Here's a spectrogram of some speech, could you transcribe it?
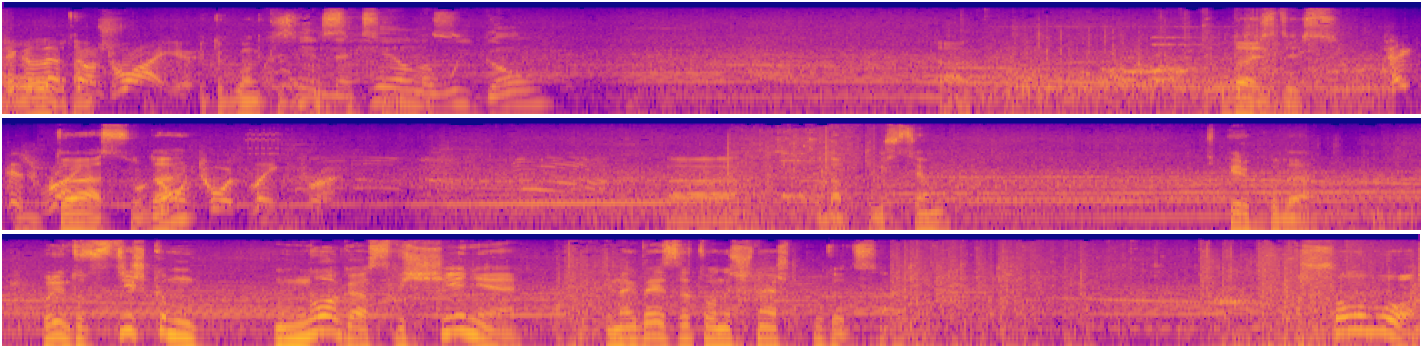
О, там какие-то гонки заносятся у нас. Так. Куда здесь? Да, сюда. А, допустим. Теперь куда? Блин, тут слишком много освещения. Иногда из-за этого начинаешь путаться. Пошел вон.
